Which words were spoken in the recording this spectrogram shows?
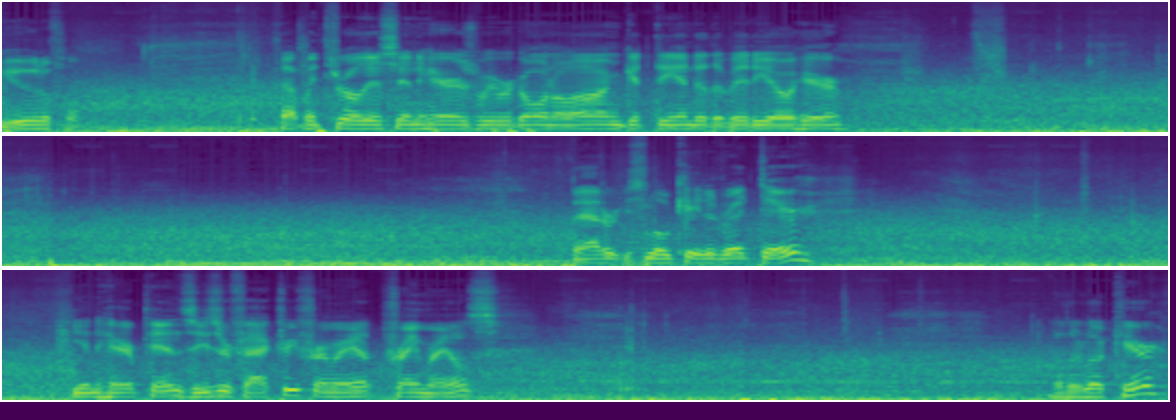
Beautiful. Thought we'd throw this in here as we were going along, get the end of the video here. Battery's located right there in hairpins. These are factory frame rails. Another look here.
